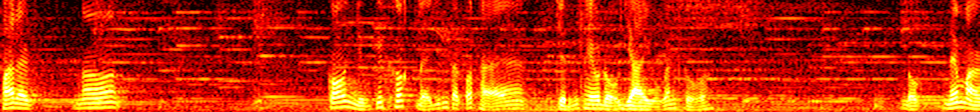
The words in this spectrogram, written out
Khóa đây nó có những cái khớp để chúng ta có thể chỉnh theo độ dày của cánh cửa. Độ, nếu mà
